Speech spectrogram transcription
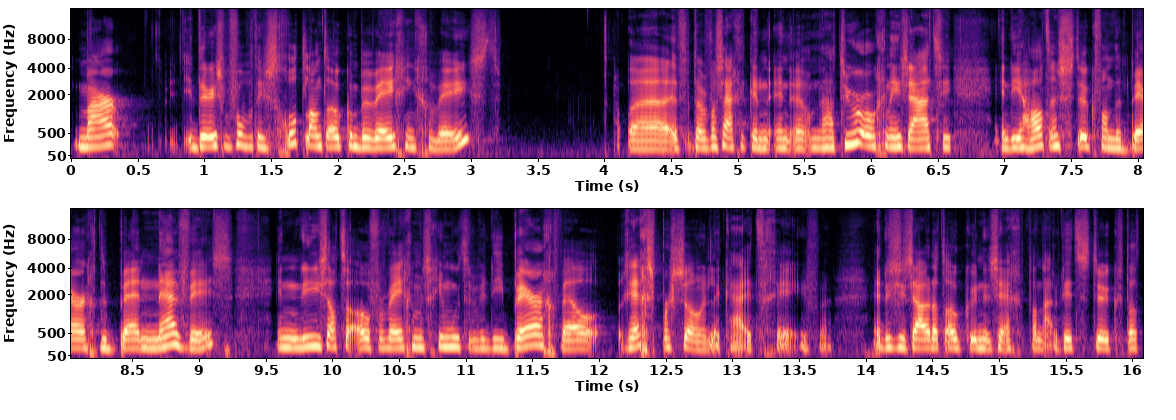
Maar er is bijvoorbeeld in Schotland ook een beweging geweest. Uh, er was eigenlijk een, een, natuurorganisatie en die had een stuk van de berg, de Ben Nevis. En die zat te overwegen, misschien moeten we die berg wel rechtspersoonlijkheid geven. En dus je zou dat ook kunnen zeggen van, nou, dit stuk, dat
